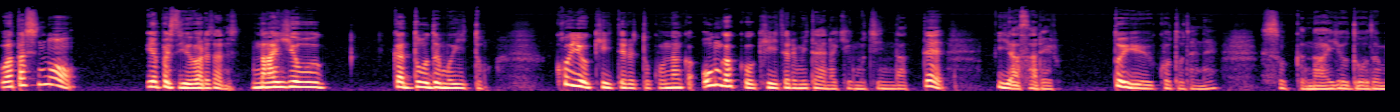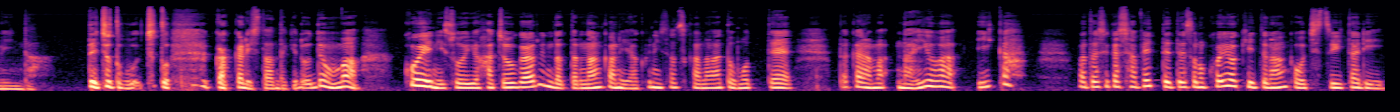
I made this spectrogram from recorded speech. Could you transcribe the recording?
の私のやっぱり言われたんです。内容がどうでもいいと。声を聞いてるとこうなんか音楽を聴いてるみたいな気持ちになって癒される。ということでね。そっか内容どうでもいいんだ。ってちょっとちょっとがっかりしたんだけど。でもまあ声にそういう波長があるんだったら何かの役に立つかなと思ってだからまあ内容はいいか。私が喋っててその声を聞いてなんか落ち着いたり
